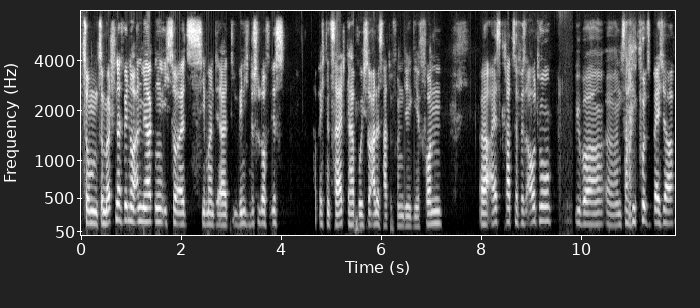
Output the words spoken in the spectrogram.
Zum, zum Merchandise will ich noch anmerken, ich so als jemand, der halt wenig in Düsseldorf ist, habe echt eine Zeit gehabt, wo ich so alles hatte von DG. Von äh, Eiskratzer fürs Auto über äh, einen Zahnputzbecher.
